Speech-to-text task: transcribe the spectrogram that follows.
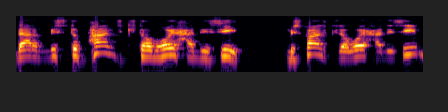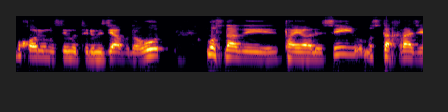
در 25 کتاب های حدیثی. 25 کتاب های حدیثی بخاری مسلم و ترمذی ابو داوود مسند طیالسی و مستخرج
